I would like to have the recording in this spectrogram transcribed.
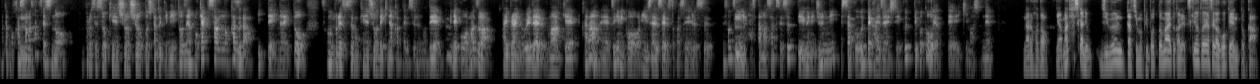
またこうカスタマーサクセスのプロセスを検証しようとしたときに、当然お客さんの数が一定いないと、そのプロセスも検証できなかったりするので、そういう意味でこう、まずはパイプラインの上であるマーケから、えー次にこう、インサイドセールスとかセールス、でその次うんにカスタマーサクセスっていうふうに順に施策を打って改善していくっていうことをやっていきましたね。なるほど。いや、まあ確かに自分たちもピボット前とかで月の問い合わせが5件とか、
